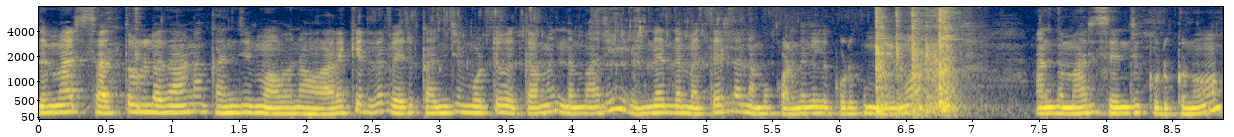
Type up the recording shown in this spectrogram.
இந்த மாதிரி சத்து உள்ளதான கஞ்சி மாவு. நான் அரைக்கிறத வெறும் கஞ்சி மட்டும் வைக்காமல் இந்த மாதிரி எந்தெந்த மெத்தடில் நம்ம குழந்தைங்களுக்கு கொடுக்க முடியுமோ அந்த மாதிரி செஞ்சு கொடுக்கணும்.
